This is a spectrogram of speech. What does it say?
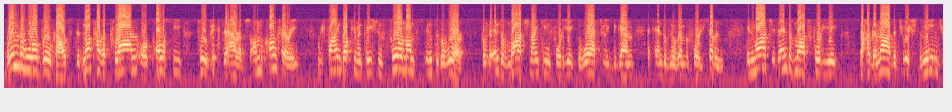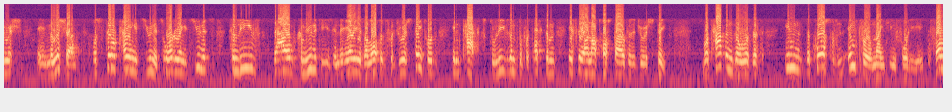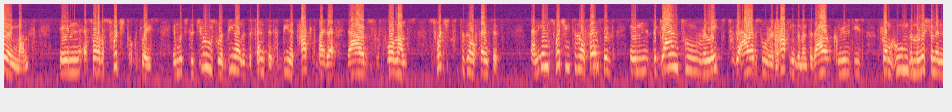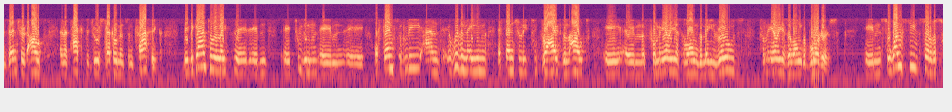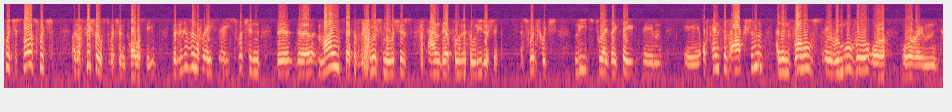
when the war broke out, did not have a plan or policy to evict the Arabs. On the contrary we find documentation four months into the war. From the end of March 1948, the war actually began at the end of November 47. In March, at the end of March 48, the Haganah, the Jewish, the main Jewish uh, militia, was still telling its units, ordering its units to leave the Arab communities in the areas allotted for Jewish statehood intact, to leave them, to protect them if they are not hostile to the Jewish state. What happened, though, was that in the course of April 1948, the following month, um, a sort of a switch took place in which the Jews who had been on the defensive, had been attacked by the, the Arabs for four months, switched to the offensive. And in switching to the offensive, um, began to relate to the Arabs who were attacking them and to the Arab communities from whom the militiamen ventured out and attacked the Jewish settlements and traffic. They began to relate uh, um, to them um, uh, offensively and with an aim essentially to drive them out uh, um, from areas along the main roads, from areas along the borders. Um, so one sees sort of a switch. It's not a switch, an official switch in policy, but it is an, a, a switch in the, the mindset of the Jewish militias and their political leadership. A switch which leads to, as I say, um, uh, offensive action and involves a removal or or um,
